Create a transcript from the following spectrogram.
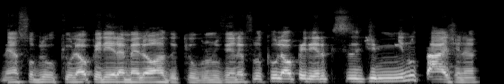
né, sobre o que o Léo Pereira é melhor do que o Bruno Viana, falou que o Léo Pereira precisa de minutagem, né?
